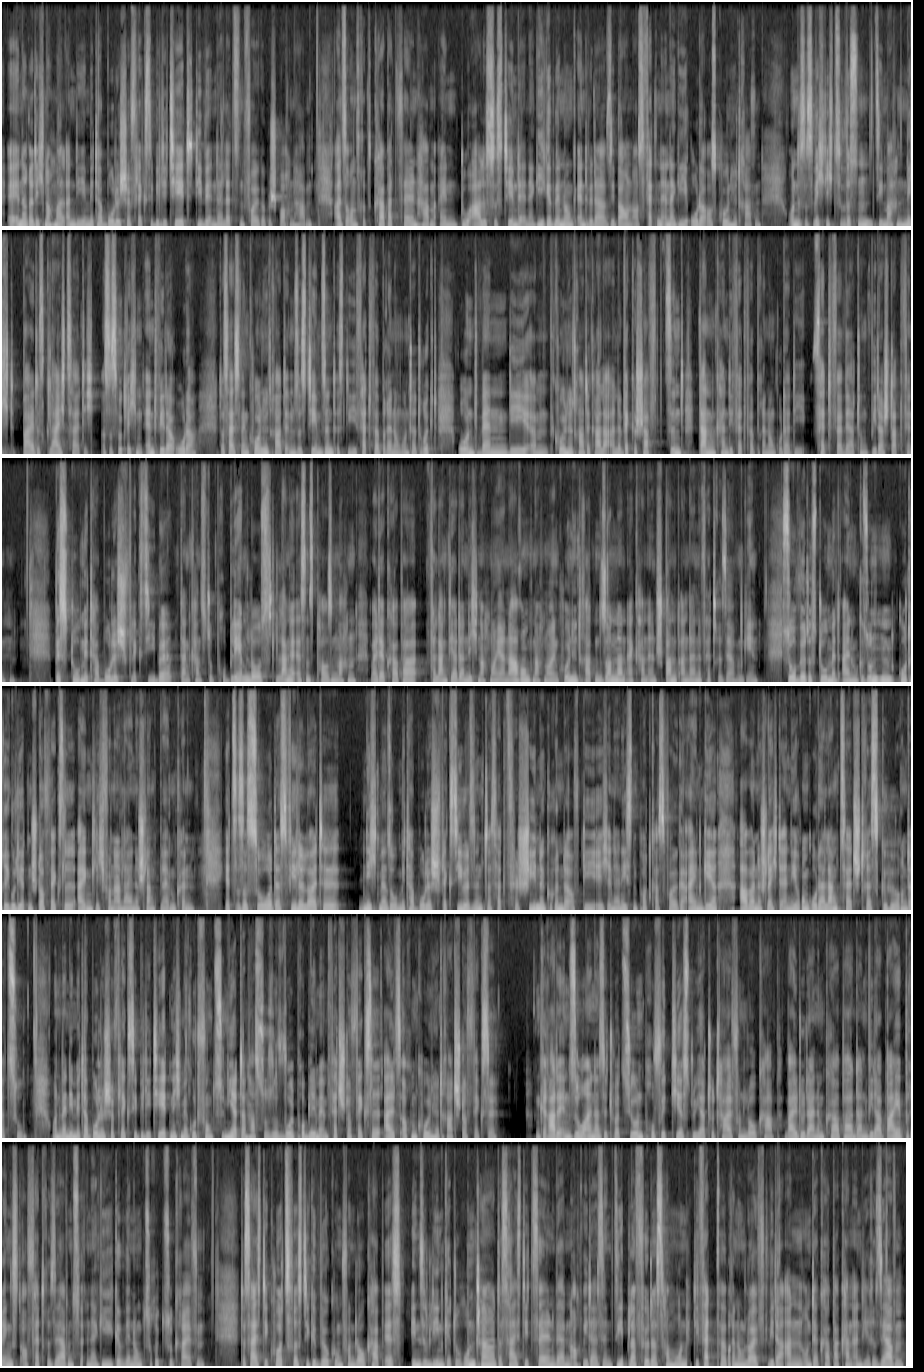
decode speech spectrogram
Erinnere dich nochmal an die metabolische Flexibilität, die wir in der letzten Folge besprochen haben. Also unsere Körperzellen haben ein duales System der Energiegewinnung. Entweder sie bauen aus Fettenenergie oder aus Kohlenhydraten. Und es ist wichtig zu wissen, sie machen nicht beides gleichzeitig. Es ist wirklich ein Entweder-Oder. Das heißt, wenn Kohlenhydrate im System sind, ist die Fettverbrennung unterdrückt. Und wenn die ähm, Kohlenhydrate gerade alle weggeschafft sind, dann kann die Fettverbrennung oder die Fettverwertung wieder stattfinden. Bist du metabolisch flexibel, dann kannst du problemlos lange Essenspausen machen, weil der Körper verlangt ja dann nicht nach neuer Nahrung, nach neuen Kohlenhydraten, sondern er kann entspannt an deine Fettreserven gehen. So würdest du mit einem gesunden, gut regulierten Stoffwechsel eigentlich von alleine schlank bleiben können. Jetzt ist es so, dass viele Leute nicht mehr so metabolisch flexibel sind. Das hat verschiedene Gründe, auf die ich in der nächsten Podcast-Folge eingehe. Aber eine schlechte Ernährung oder Langzeitstress gehören dazu. Und wenn die metabolische Flexibilität nicht mehr gut funktioniert, dann hast du sowohl Probleme im Fettstoffwechsel als auch im Kohlenhydratstoffwechsel. Und gerade in so einer Situation profitierst du ja total von Low Carb, weil du deinem Körper dann wieder beibringst, auf Fettreserven zur Energiegewinnung zurückzugreifen. Das heißt, die kurzfristige Wirkung von Low Carb ist, Insulin geht runter, das heißt, die Zellen werden auch wieder sensibler für das Hormon, die Fettverbrennung läuft wieder an und der Körper kann an die Reserven.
